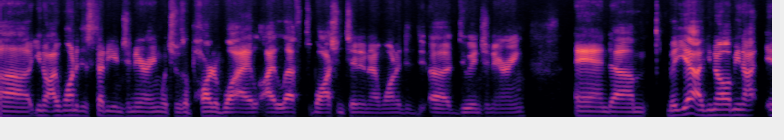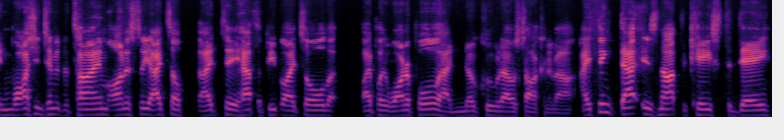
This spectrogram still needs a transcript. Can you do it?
uh, you know, I wanted to study engineering, which was a part of why I, I left Washington and I wanted to uh, do engineering. And, um, but yeah, you know, I mean, I, in Washington at the time, honestly, I tell, I'd say half the people I told I play water polo had no clue what I was talking about. I think that is not the case today.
